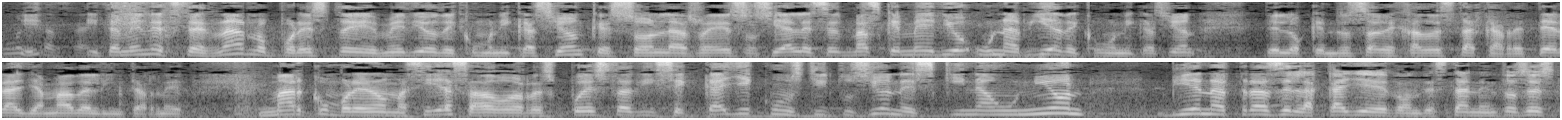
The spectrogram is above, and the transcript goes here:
Muchas gracias. Y también externarlo por este medio de comunicación que son las redes sociales. Es más que medio, una vía de comunicación de lo que nos ha dejado esta carretera llamada el Internet. Marco Moreno Macías ha dado respuesta, dice calle Constitución, esquina Unión bien atrás de la calle donde están. Entonces,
